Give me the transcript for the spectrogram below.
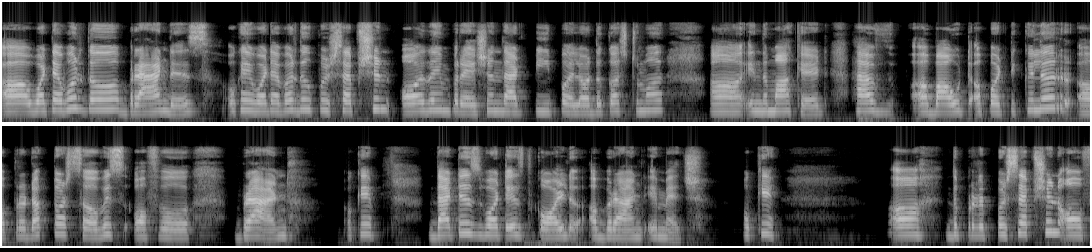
uh, whatever the brand is okay whatever the perception or the impression that people or the customer uh, in the market have about a particular uh, product or service of a brand okay that is what is called a brand image okay uh, the per- perception of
